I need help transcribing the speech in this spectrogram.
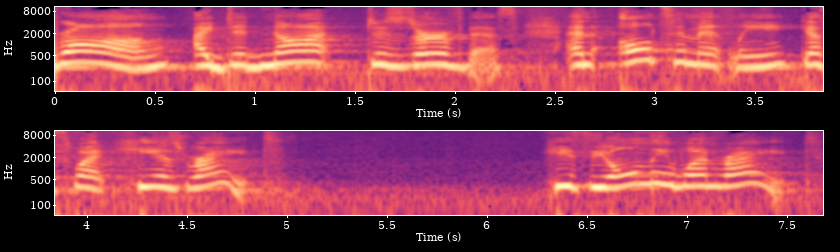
wrong. I did not deserve this. And ultimately, guess what? He is right. He's the only one right.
